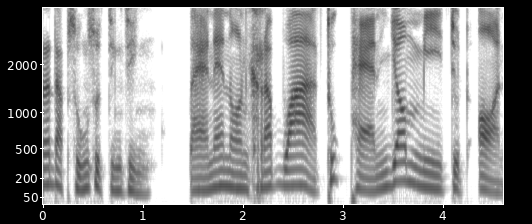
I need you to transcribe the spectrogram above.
ระดับสูงสุดจริง ๆ แต่แน่นอนครับว่าทุกแผนย่อมมีจุดอ่อน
